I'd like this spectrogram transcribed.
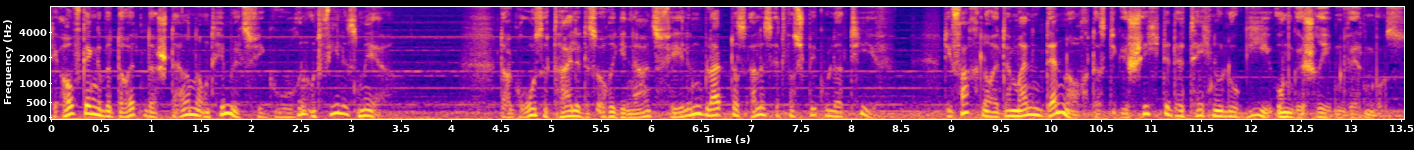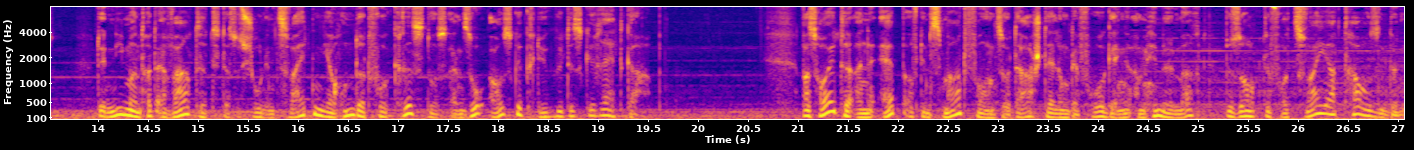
die Aufgänge bedeutender Sterne und Himmelsfiguren und vieles mehr. Da große Teile des Originals fehlen, bleibt das alles etwas spekulativ. Die Fachleute meinen dennoch, dass die Geschichte der Technologie umgeschrieben werden muss. Denn niemand hat erwartet, dass es schon im zweiten Jahrhundert vor Christus ein so ausgeklügeltes Gerät gab. Was heute eine App auf dem Smartphone zur Darstellung der Vorgänge am Himmel macht, besorgte vor zwei Jahrtausenden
